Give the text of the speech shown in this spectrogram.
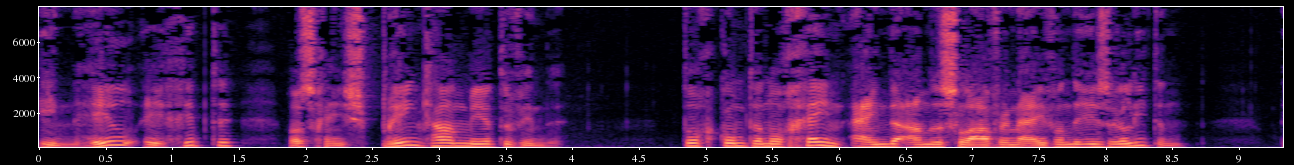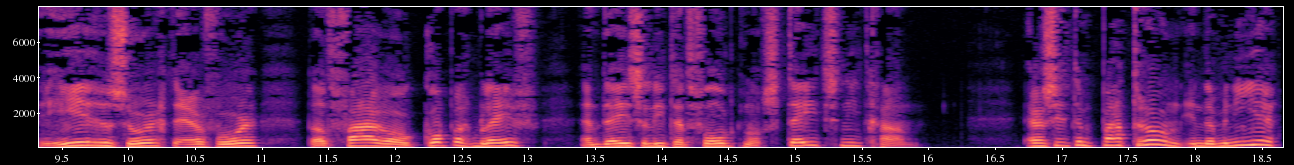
In heel Egypte was geen sprinkhaan meer te vinden. Toch komt er nog geen einde aan de slavernij van de Israëlieten. De Heere zorgde ervoor dat Farao koppig bleef en deze liet het volk nog steeds niet gaan. Er zit een patroon in de manier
